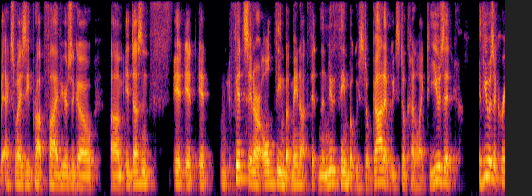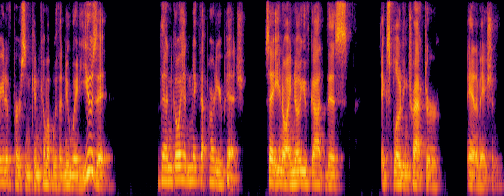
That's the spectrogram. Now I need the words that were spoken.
XYZ prop five years ago. Um, it doesn't, it, it, it fits in our old theme, but may not fit in the new theme, but we've still got it. We'd still kind of like to use it. If you as a creative person can come up with a new way to use it, then go ahead and make that part of your pitch. Say, you know, I know you've got this exploding tractor animation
